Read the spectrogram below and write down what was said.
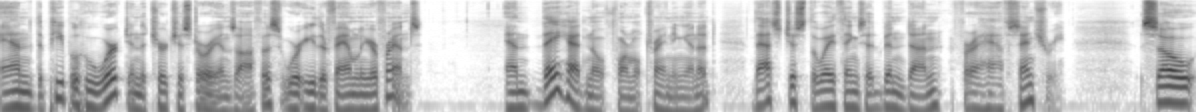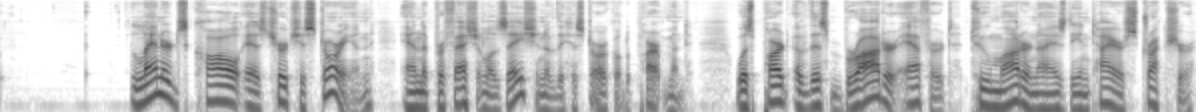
and the people who worked in the church historian's office were either family or friends. And they had no formal training in it. That's just the way things had been done for a half century. So Leonard's call as church historian and the professionalization of the historical department was part of this broader effort to modernize the entire structure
